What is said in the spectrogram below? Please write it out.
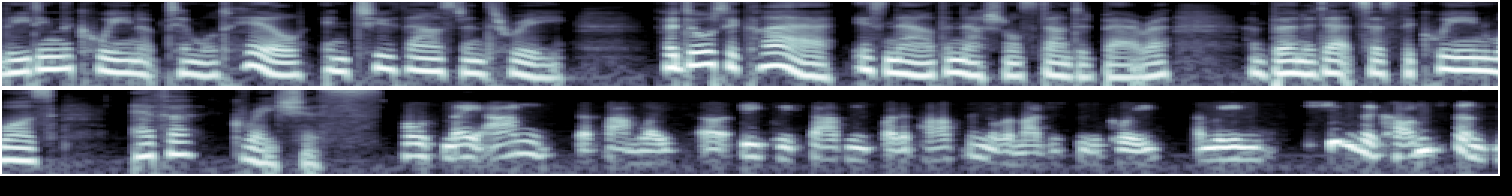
leading the Queen up Tynwald Hill in 2003. Her daughter Claire is now the national standard bearer, and Bernadette says the Queen was ever gracious. Both me and the family are deeply saddened by the passing of Her Majesty the Queen. I mean, she was a constant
